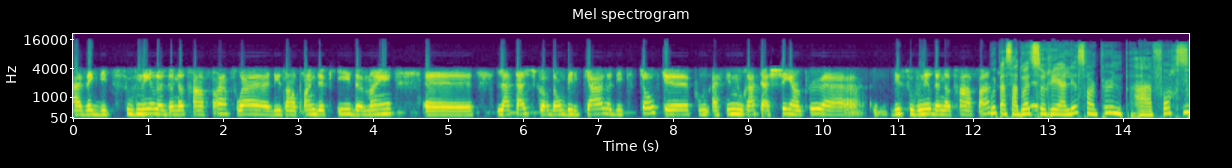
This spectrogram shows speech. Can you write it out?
avec des petits souvenirs là, de notre enfant, soit euh, des empreintes de pieds, de mains, euh, l'attache du cordon ombilical, des petites choses que pour essayer de nous rattacher un peu à des souvenirs de notre enfant. Oui, parce que ça doit être surréaliste un peu à force.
